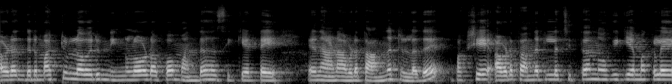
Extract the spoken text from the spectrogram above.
അവിടെ എന്താണ്? മറ്റുള്ളവരും നിങ്ങളോടൊപ്പം മന്ദഹസിക്കട്ടെ എന്നാണ് അവിടെ തന്നിട്ടുള്ളത്. പക്ഷേ അവിടെ തന്നിട്ടുള്ള ചിത്രം നോക്കിക്കുക മക്കളെ.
